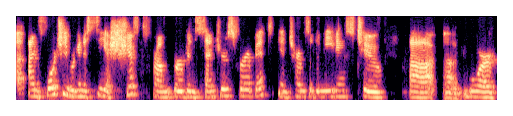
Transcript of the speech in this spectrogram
uh, unfortunately we're going to see a shift from urban centers for a bit in terms of the meetings to uh, uh, more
